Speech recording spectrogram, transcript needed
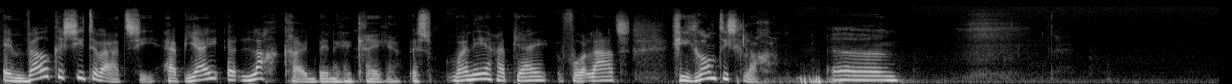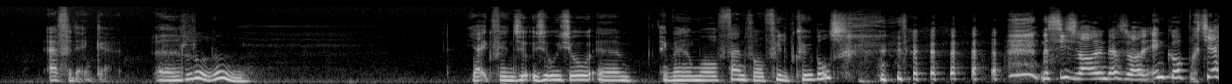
In welke situatie heb jij het lachkruid binnengekregen? Dus wanneer heb jij voor laatst gigantisch gelachen? Ehm, even denken. Eh, roeroe. ja, ik vind sowieso... ehm, ik ben helemaal fan van Philip Keubels. dus die is wel, een- dat is wel een inkoppertje.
